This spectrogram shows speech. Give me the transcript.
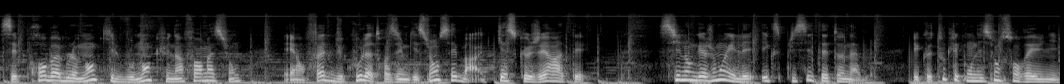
c'est probablement qu'il vous manque une information, et en fait, du coup, la troisième question, c'est bah, qu'est-ce que j'ai raté? Si l'engagement est explicite et tenable, et que toutes les conditions sont réunies,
